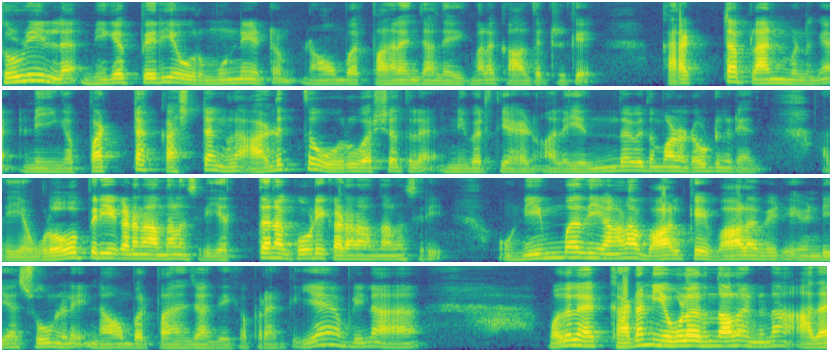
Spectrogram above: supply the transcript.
தொழிலில் மிகப்பெரிய ஒரு முன்னேற்றம் நவம்பர் பதினைஞ்சாம் தேதிக்கு மேலே காத்துட்ருக்கு. கரெக்டாக பிளான் பண்ணுங்கள் நீங்கள் பட்ட கஷ்டங்களை அடுத்த ஒரு வருஷத்தில் நிவர்த்தி ஆகிடும் அதில் எந்த விதமான டவுட்டும் கிடையாது. அது எவ்வளோ பெரிய கடனாக இருந்தாலும் சரி எத்தனை கோடி கடனாக இருந்தாலும் சரி நிம்மதியான வாழ்க்கை வாழ வேண்டிய சூழ்நிலை நவம்பர் பதினஞ்சாம் தேதிக்கு அப்புறம் இருக்குது ஏன் அப்படின்னா முதல்ல கடன் எவ்வளோ இருந்தாலும் என்னென்னா அதை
